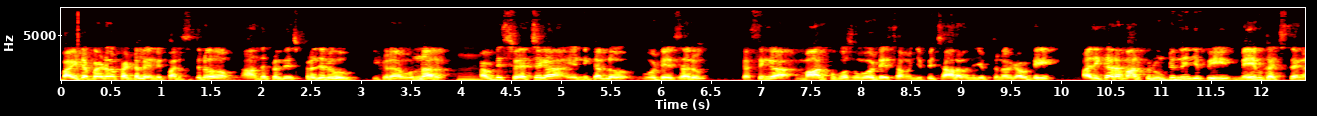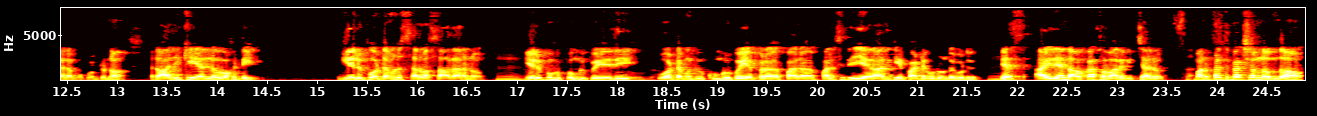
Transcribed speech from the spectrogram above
బయటపడ పెట్టలేని పరిస్థితిలో ఆంధ్రప్రదేశ్ ప్రజలు ఇక్కడ ఉన్నారు. ఉమ్, కాబట్టి స్వేచ్ఛగా ఎన్నికల్లో ఓటేశారు. ఖచ్చితంగా మార్పు కోసం ఓటేశామని చెప్పి చాలా మంది చెప్తున్నారు. కాబట్టి అధికార మార్పులు ఉంటుందని చెప్పి మేము ఖచ్చితంగా నమ్ముకుంటున్నాం. రాజకీయాల్లో ఒకటి గెలుపోటములు సర్వసాధారణం. ఉమ్, గెలుపుకు పొంగిపోయేది ఓటమికి కుంగిపోయే ప్ర- పర- పరిస్థితి ఏ రాజకీయ పార్టీ కూడా ఉండకూడదు. Hmm. ఎస్ ఐదేళ్ళ అవకాశం వారికి ఇచ్చారు. మనం ప్రతిపక్షంలో ఉందాం.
